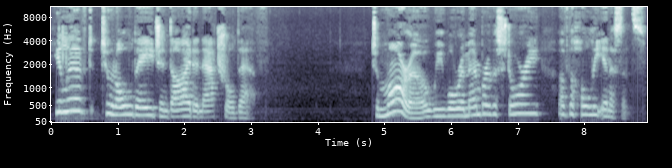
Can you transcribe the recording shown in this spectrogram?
he lived to an old age and died a natural death. Tomorrow we will remember the story of the Holy Innocents,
